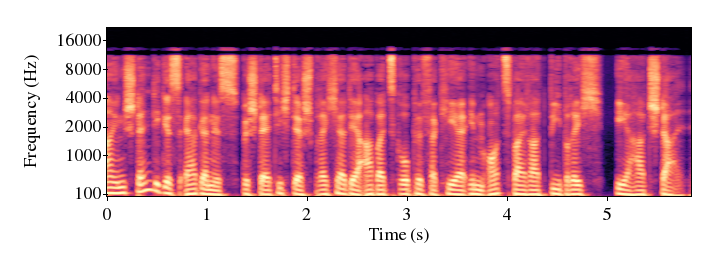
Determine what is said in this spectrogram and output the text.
Ein ständiges Ärgernis bestätigt der Sprecher der Arbeitsgruppe Verkehr im Ortsbeirat Biebrich, Erhard Stahl.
